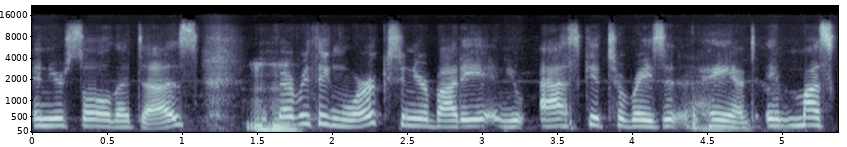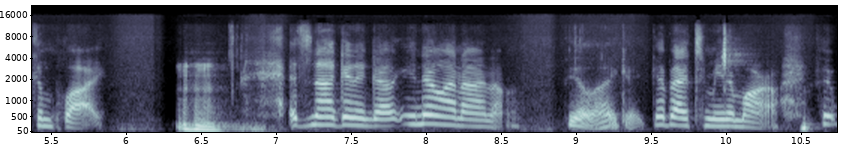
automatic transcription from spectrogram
and your soul that does. Mm-hmm. If everything works in your body and you ask it to raise a hand, it must comply. Mm-hmm. It's not going to go, you know what, I don't feel like it. Get back to me tomorrow. If it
